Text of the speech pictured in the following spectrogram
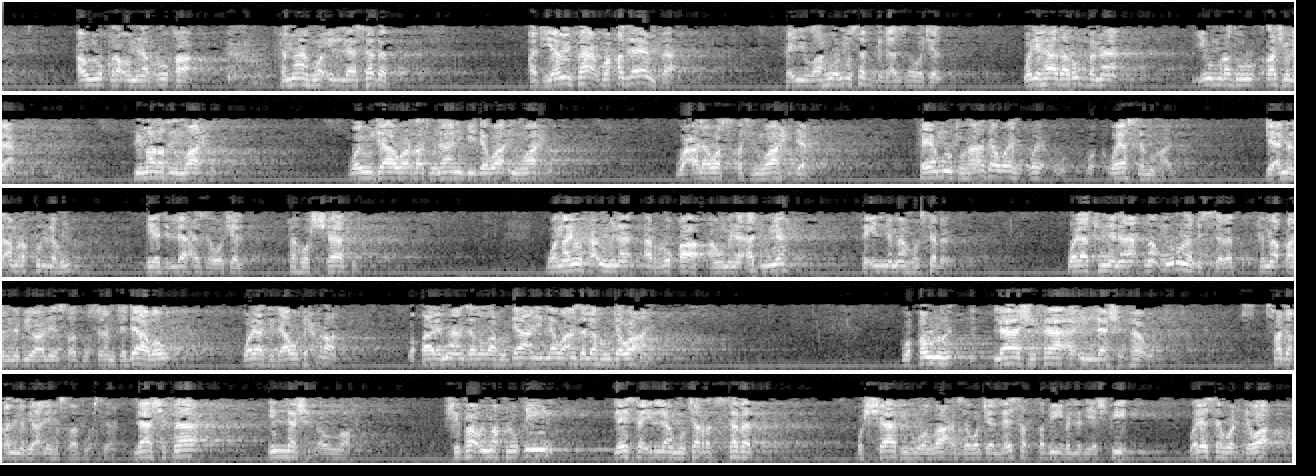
أو يقرأ من الرقى فما هو إلا سبب. قد ينفع وقد لا ينفع. فإن الله هو المسبب عز وجل. ولهذا ربما يمرض رجلان بمرض واحد ويداوى الرجلان بدواء واحد وعلى وصفة واحدة فيموت هذا ويسلم هذا. لأن الأمر كله بيد الله عز وجل فهو الشافي. وما يفعل من الرقى أو من الأدوية فإنما هو سبب. ولكننا مأمورون بالسبب كما قال النبي عليه الصلاة والسلام تداووا ولا تداووا بحرام. وقال ما أنزل الله داعا إلا وأنزل له دواء. وقوله لا شفاء إلا شفاء. صدق النبي عليه الصلاة والسلام. لا شفاء إلا شفاء الله. شفاء المخلوقين ليس إلا مجرد سبب. والشافي هو الله عز وجل ليس الطبيب الذي يشفيه وليس هو الدواء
